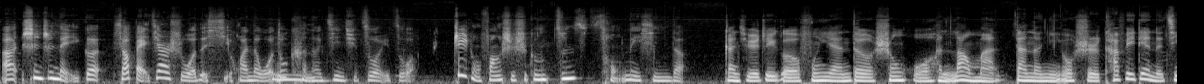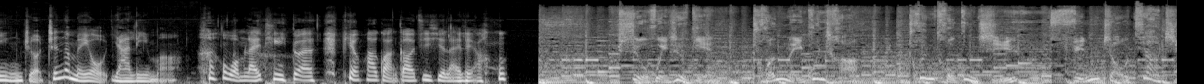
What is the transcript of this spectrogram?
啊，甚至哪一个小摆件儿是我的喜欢的，我都可能进去坐一坐。这种方式是更遵从内心的。感觉这个冯岩的生活很浪漫，但呢，你又是咖啡店的经营者，真的没有压力吗？我们来听一段片花广告，继续来聊。社会热点，传媒观察，穿透共识，寻找价值，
